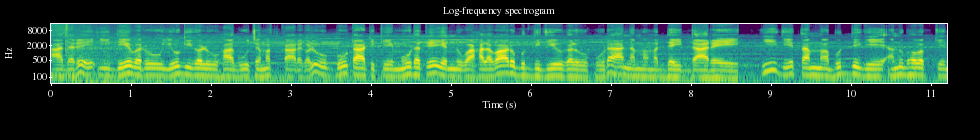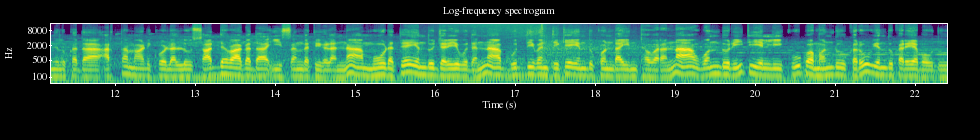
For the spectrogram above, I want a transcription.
ಆದರೆ ಈ ದೇವರು, ಯೋಗಿಗಳು ಹಾಗೂ ಚಮತ್ಕಾರಗಳು ಬೂಟಾಟಿಕೆ ಮೂಢತೆ ಎನ್ನುವ ಹಲವಾರು ಬುದ್ಧಿಜೀವಿಗಳು ಕೂಡ ನಮ್ಮ ಮಧ್ಯೆ ಇದ್ದಾರೆ. ಹೀಗೆ ತಮ್ಮ ಬುದ್ಧಿಗೆ ಅನುಭವಕ್ಕೆ ನಿಲುಕದ ಅರ್ಥ ಮಾಡಿಕೊಳ್ಳಲು ಸಾಧ್ಯವಾಗದ ಈ ಸಂಗತಿಗಳನ್ನು ಮೂಢತೆ ಎಂದು ಜರಿಯುವುದನ್ನು ಬುದ್ಧಿವಂತಿಕೆ ಎಂದುಕೊಂಡ ಇಂಥವರನ್ನು ಒಂದು ರೀತಿಯಲ್ಲಿ ಕೂಪ ಮಂಡೂಕರು ಎಂದು ಕರೆಯಬಹುದು.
